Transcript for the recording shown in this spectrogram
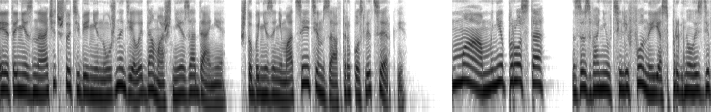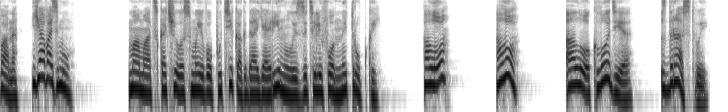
Это не значит, что тебе не нужно делать домашнее задание, чтобы не заниматься этим завтра после церкви. «Мам, мне просто...» Зазвонил телефон, и я спрыгнула с дивана. «Я возьму!» Мама отскочила с моего пути, когда я ринулась за телефонной трубкой. «Алло? Алло? Алло, Клодия? Здравствуй.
